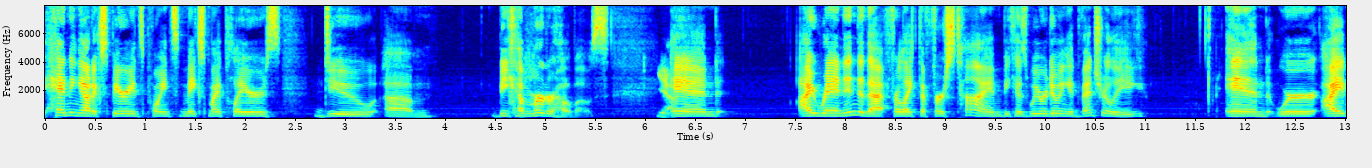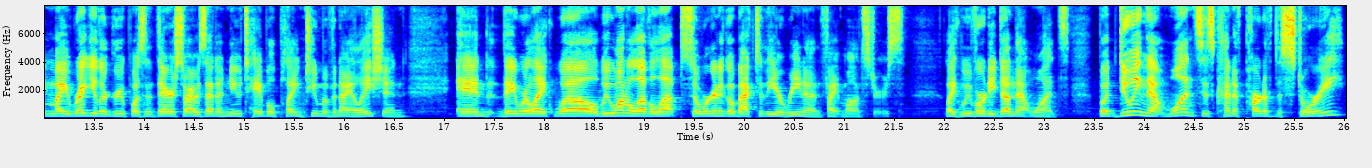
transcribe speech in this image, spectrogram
handing out experience points makes my players do um, become murder hobos. Yeah. And I ran into that for like the first time because we were doing Adventure League and we're I my regular group wasn't there, so I was at a new table playing Tomb of Annihilation, and they were like, "Well, we want to level up, so we're gonna go back to the arena and fight monsters." Like we've already done that once. But doing that once is kind of part of the story.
